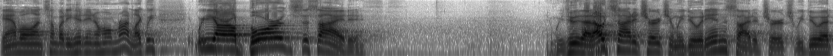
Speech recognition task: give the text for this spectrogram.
Gamble on somebody hitting a home run. Like we, we are a bored society. And we do that outside of church and we do it inside of church. We do it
